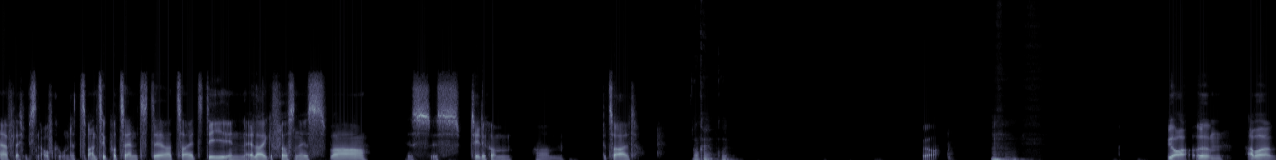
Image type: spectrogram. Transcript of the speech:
ja, vielleicht ein bisschen aufgerundet, 20 Prozent der Zeit, die in LI geflossen ist, war, ist, ist Telekom ähm, bezahlt. Okay, cool. Ja. Mhm. Ja, ähm, aber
